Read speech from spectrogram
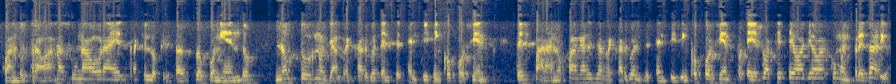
Cuando trabajas una hora extra, que es lo que estás proponiendo nocturno, ya el recargo es del 65%. Entonces, para no pagar ese recargo del 75%, ¿eso a qué te va a llevar como empresario?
